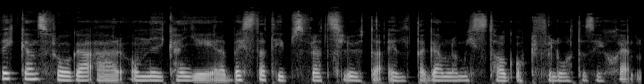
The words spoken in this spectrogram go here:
Veckans fråga är om ni kan ge era bästa tips för att sluta älta gamla misstag och förlåta sig själv.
